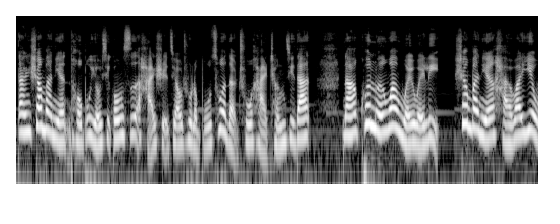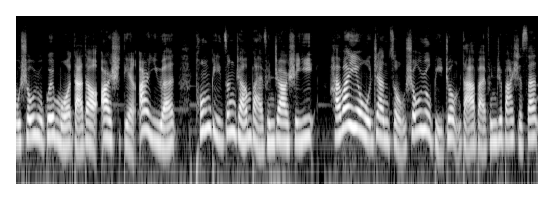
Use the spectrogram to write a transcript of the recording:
但上半年头部游戏公司还是交出了不错的出海成绩单。拿昆仑万维为例，上半年海外业务收入规模达到二十点二亿元，同比增长百分之二十一，海外业务占总收入比重达百分之八十三，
